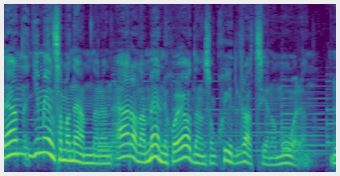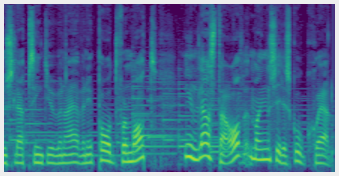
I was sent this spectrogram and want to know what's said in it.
Den gemensamma nämnaren är alla människoöden som skildrats genom åren. Nu släpps intervjuerna även i poddformat, inlästa av Magnus Ireskog själv.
